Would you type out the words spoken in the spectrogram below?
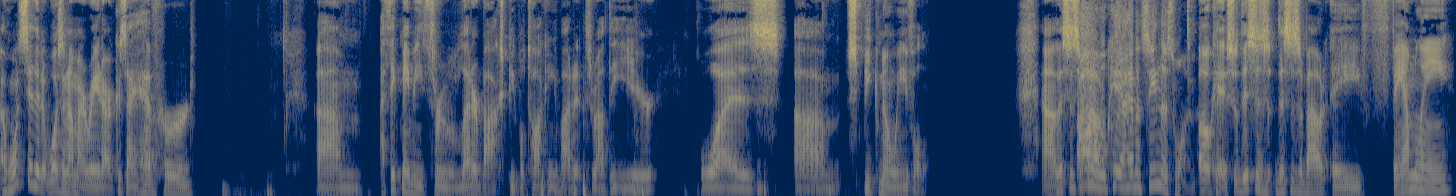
I won't say that it wasn't on my radar because I have heard. Um, I think maybe through Letterboxd, people talking about it throughout the year was um, "Speak No Evil." Now, this is about oh, okay, I haven't seen this one. Okay, so this is this is about a family,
